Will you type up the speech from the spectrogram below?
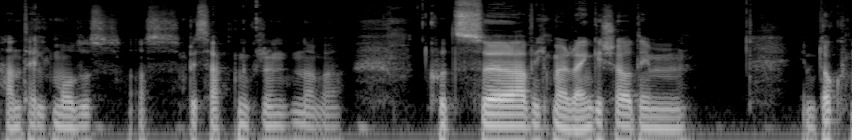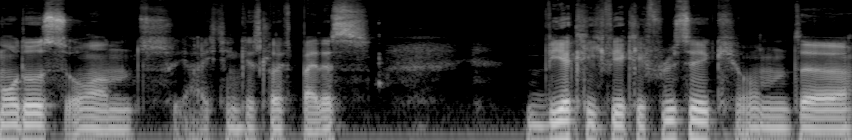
Handheld-Modus aus besagten Gründen, aber kurz äh, habe ich mal reingeschaut im im Dock-Modus und ja, ich denke, es läuft beides wirklich, wirklich flüssig und äh,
